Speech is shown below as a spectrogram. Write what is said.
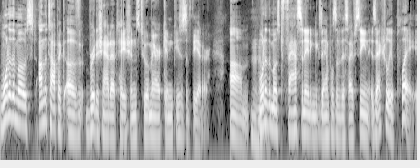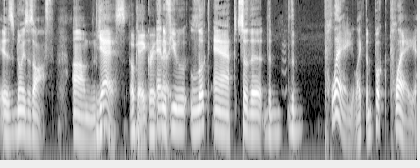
One of the most on the topic of British adaptations to American pieces of theater. Um, One of the most fascinating examples of this I've seen is actually a play. Is Noises Off. Um, Yes. Okay. Great. and if you look at so the the the play like the book play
